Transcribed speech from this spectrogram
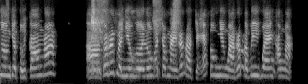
gương cho tụi con đó. À, có rất là nhiều người luôn. Ở trong này rất là trẻ luôn nhưng mà rất là bi quan ông à.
